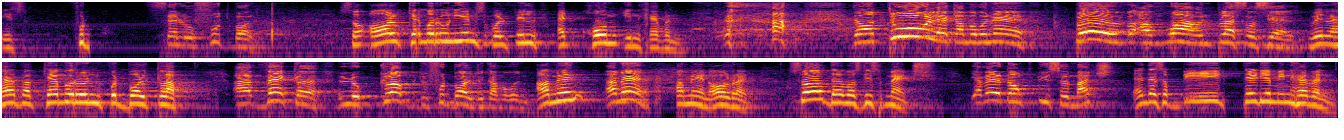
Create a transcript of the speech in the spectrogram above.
Is football. C'est le football. So all Cameroonians will feel at home in heaven. Donc tous les Camerounais peuvent avoir une place au ciel We'll have a Cameroon football club. avec euh, le club de football du Cameroun. Amen? Amen. Amen. All right. So there was this match, Il y avait donc eu ce match and there's a big stadium in heaven,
